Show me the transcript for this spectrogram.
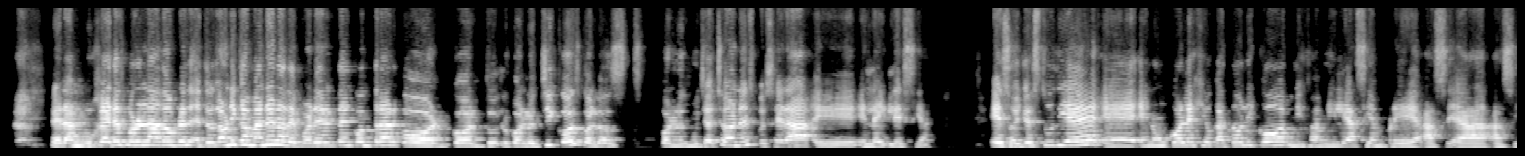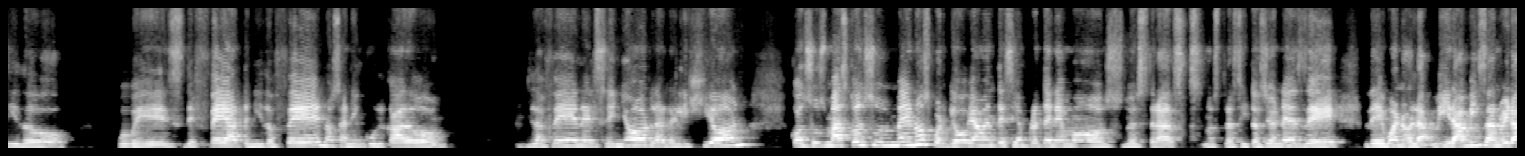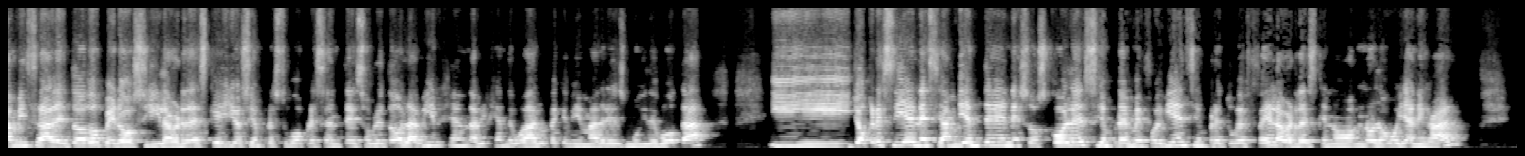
eran mujeres por un lado, hombres, entonces la única manera de poderte encontrar con, con, con los chicos, con los, con los muchachones, pues era eh, en la iglesia. Eso, yo estudié eh, en un colegio católico, mi familia siempre ha, ha, ha sido pues de fe, ha tenido fe, nos han inculcado la fe en el Señor, la religión, con sus más, con sus menos, porque obviamente siempre tenemos nuestras, nuestras situaciones de, de, bueno, la, ir a misa, no ir a misa, de todo, pero sí, la verdad es que yo siempre estuvo presente, sobre todo la Virgen, la Virgen de Guadalupe, que mi madre es muy devota, y yo crecí en ese ambiente, en esos coles, siempre me fue bien, siempre tuve fe, la verdad es que no, no lo voy a negar.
